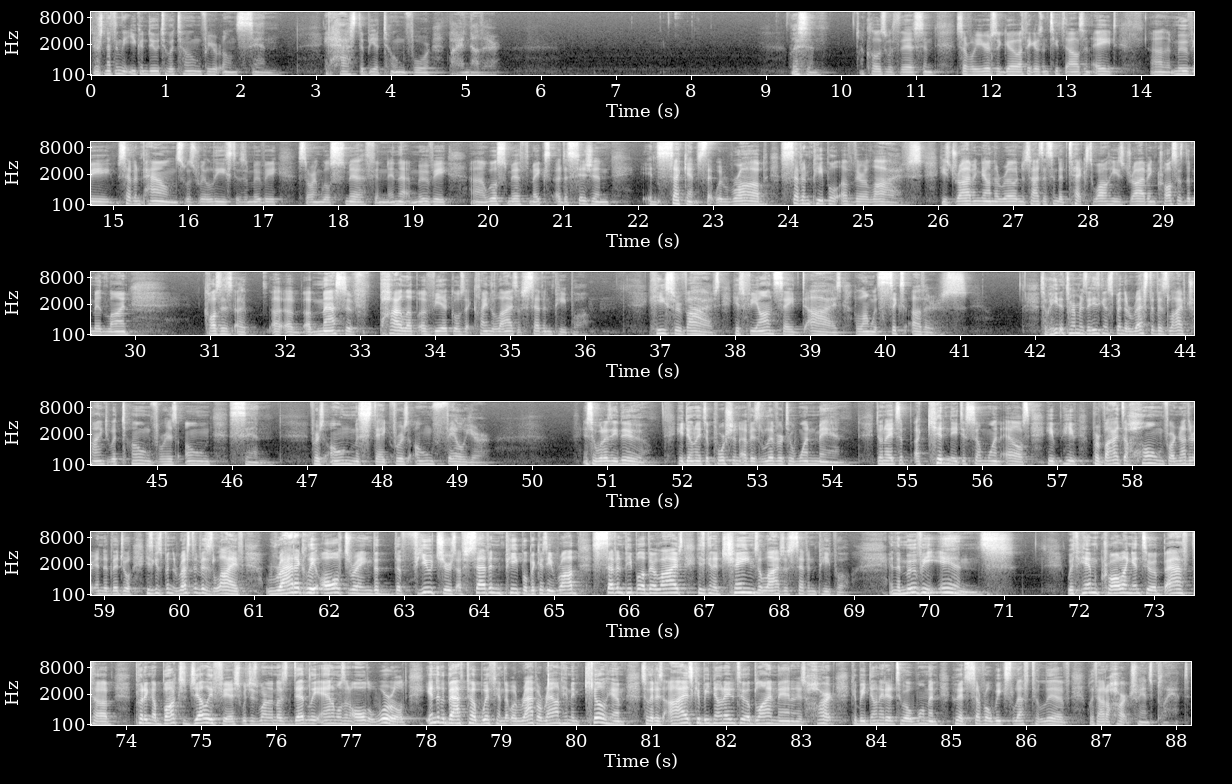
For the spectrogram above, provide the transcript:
there's nothing that you can do to atone for your own sin. It has to be atoned for by another. Listen, I'll close with this. And several years ago, I think it was in 2008, uh, the movie Seven Pounds was released as a movie starring Will Smith. And in that movie, uh, Will Smith makes a decision in seconds that would rob seven people of their lives. He's driving down the road and decides to send a text while he's driving, crosses the midline, causes a, a, a massive pileup of vehicles that claim the lives of seven people. He survives. His fiancee dies along with six others. So he determines that he's going to spend the rest of his life trying to atone for his own sin, for his own mistake, for his own failure. And so what does he do? He donates a portion of his liver to one man donates a, a, kidney to someone else. He, he provides a home for another individual. He's going to spend the rest of his life radically altering the, the futures of seven people because he robbed seven people of their lives. He's going to change the lives of seven people. And the movie ends with him crawling into a bathtub, putting a box jellyfish, which is one of the most deadly animals in all the world, into the bathtub with him that would wrap around him and kill him so that his eyes could be donated to a blind man and his heart could be donated to a woman who had several weeks left to live without a heart transplant.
